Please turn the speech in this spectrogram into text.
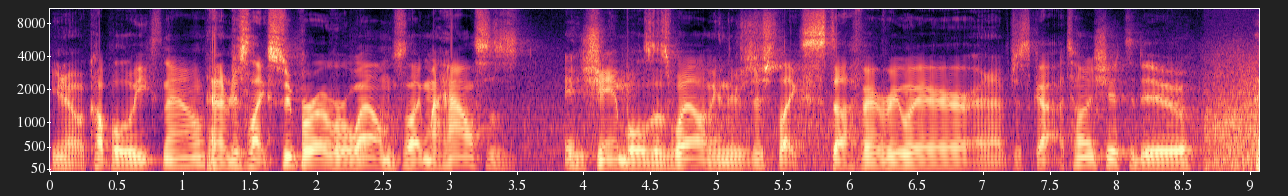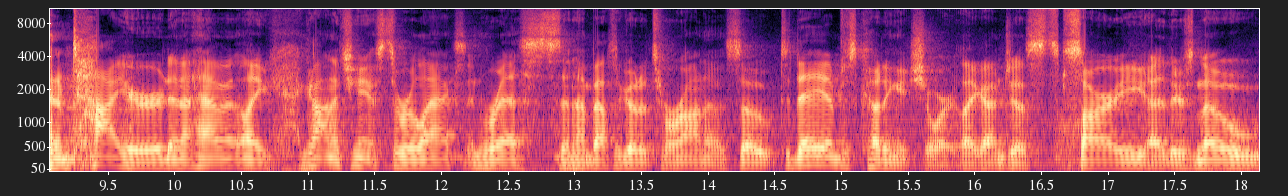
you know, a couple of weeks now and I'm just like super overwhelmed. So like my house is in shambles as well. I mean, there's just like stuff everywhere and I've just got a ton of shit to do and I'm tired and I haven't like gotten a chance to relax and rest and I'm about to go to Toronto. So today I'm just cutting it short. Like I'm just sorry. Uh, there's no,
